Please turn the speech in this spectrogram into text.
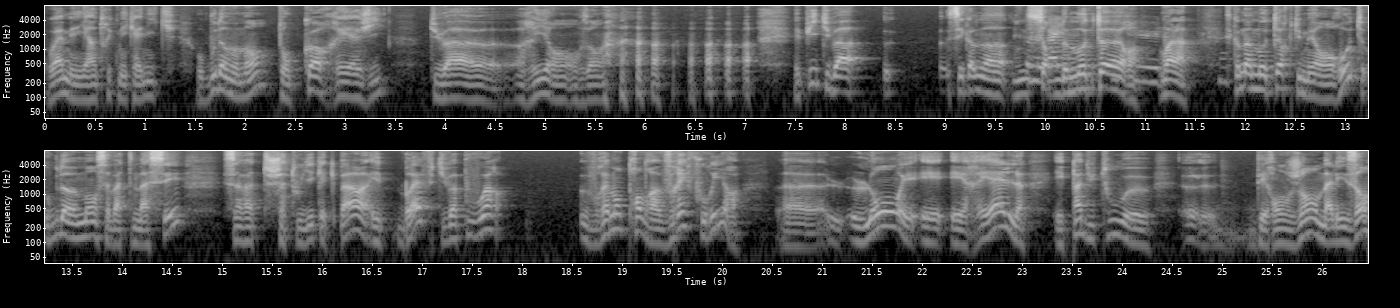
Ouais, mais il y a un truc mécanique. Au bout d'un moment, ton corps réagit. Tu vas euh, rire en, en faisant. Et puis tu vas. euh, C'est comme un- une sorte de moteur. tu- Voilà. C'est comme un moteur que tu mets en route. Au bout d'un moment, ça va te masser, ça va te chatouiller quelque part. Et bref, tu vas pouvoir vraiment prendre un vrai fou rire. euh, long et, et- et réel et pas du tout euh, euh, dérangeant, malaisant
